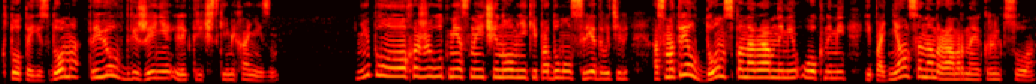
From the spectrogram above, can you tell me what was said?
кто-то из дома привел в движение электрический механизм. «Неплохо живут местные чиновники», — подумал следователь, осмотрел дом с панорамными окнами и поднялся на мраморное крыльцо.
